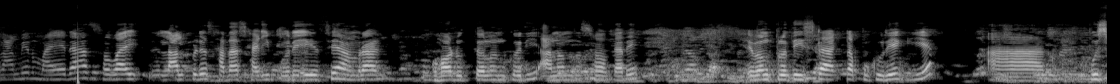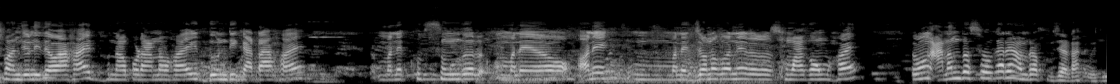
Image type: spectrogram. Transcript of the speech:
গ্রামের মায়েরা সবাই লাল পরে সাদা শাড়ি পরে এসে আমরা ঘর উত্তোলন করি আনন্দ সহকারে এবং প্রতিষ্ঠা একটা পুকুরে গিয়ে আর পুষ্পাঞ্জলি দেওয়া হয়, ধুনা পোড়ানো হয় দণ্ডি কাটা হয়। মানে খুব সুন্দর মানে অনেক মানে জনগণের সমাগম হয়। এবং আনন্দ সহকারে আমরা পূজাটা করি।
